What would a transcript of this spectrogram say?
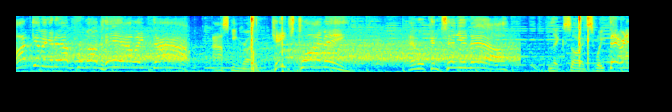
I'm giving it out from up here, Ali Dar. asking Ray. Keeps climbing. And will continue now. Leg side sweep. There it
